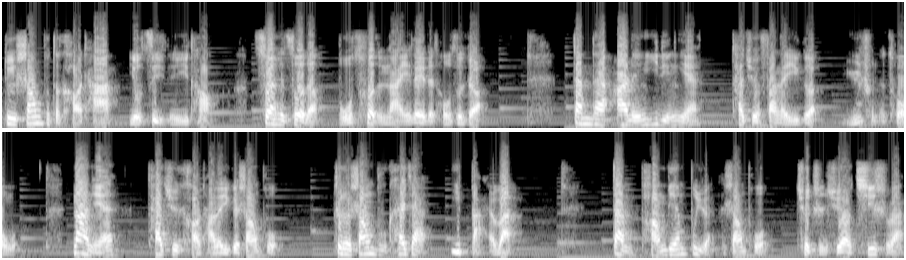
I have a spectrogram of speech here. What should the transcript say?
对商铺的考察有自己的一套，算是做的不错的那一类的投资者。但在二零一零年，他却犯了一个愚蠢的错误。那年他去考察了一个商铺，这个商铺开价一百万，但旁边不远的商铺却只需要七十万。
